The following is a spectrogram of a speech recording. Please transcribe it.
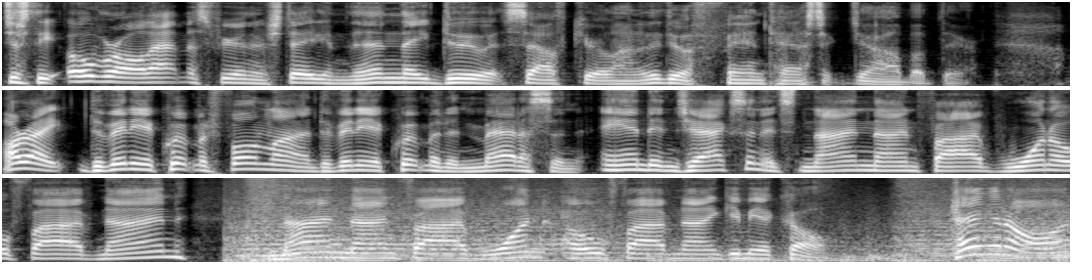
just the overall atmosphere in their stadium than they do at South Carolina. They do a fantastic job up there. All right, Deviney Equipment phone line, Deviney Equipment in Madison and in Jackson. It's 995 1059. 995 1059. Give me a call hanging on,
